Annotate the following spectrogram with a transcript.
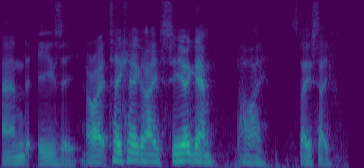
and easy. All right, take care, guys. See you again. Bye-bye. Stay safe.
